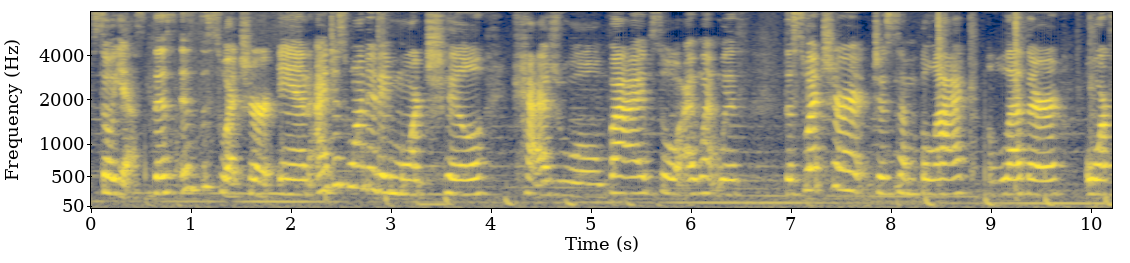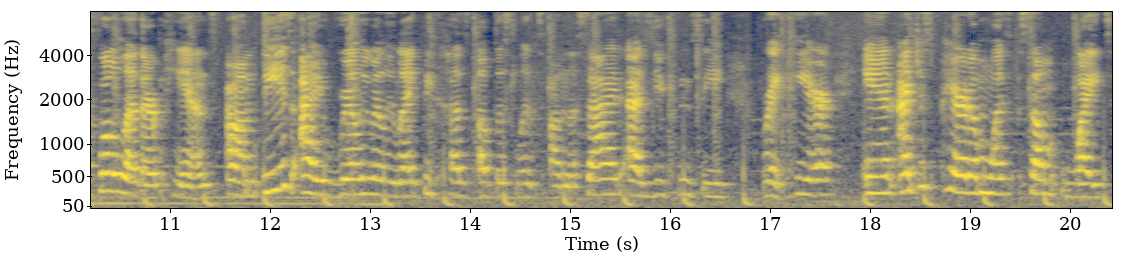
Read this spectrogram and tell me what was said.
So yes, this is the sweatshirt and I just wanted a more chill, casual vibe. So I went with the sweatshirt, just some black leather or faux leather pants. Um, these I really, really like because of the slits on the side, as you can see right here. And I just paired them with some white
